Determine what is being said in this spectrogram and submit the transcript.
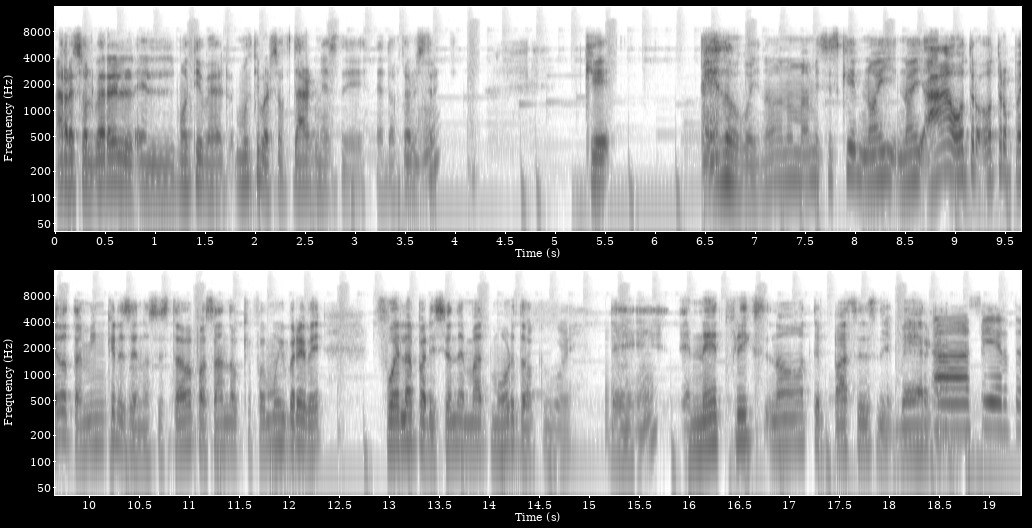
a resolver el, el multiver- Multiverse of Darkness de, de Doctor. Strange. Que pedo, güey, no, no mames, es que no hay, no hay, ah, otro, otro pedo también que se nos estaba pasando, que fue muy breve, fue la aparición de Matt Murdock, güey, de, de Netflix, no te pases de verga. Ah, cierto.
